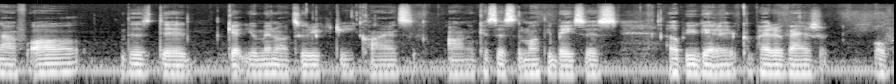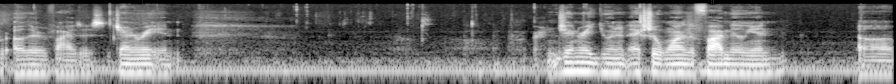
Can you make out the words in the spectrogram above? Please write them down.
Now, if all this did get you minimum two to three clients on a consistent monthly basis, help you get a competitive advantage over other advisors, generating generate you an extra one to five million uh,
